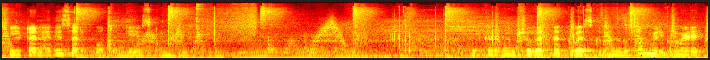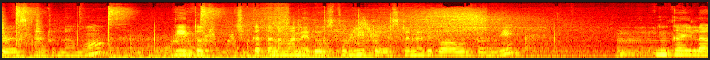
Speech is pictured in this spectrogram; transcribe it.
స్వీట్ అనేది సరిపోతుంది వేసుకుంటే. ఇక్కడ మేము షుగర్ తక్కువ వేసుకున్నందుకు మిల్క్ మేడ్ ఎక్కువ వేసుకుంటున్నాము. దీంతో చిక్కదనం అనేది వస్తుంది టేస్ట్ అనేది బాగుంటుంది. ఇంకా ఇలా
